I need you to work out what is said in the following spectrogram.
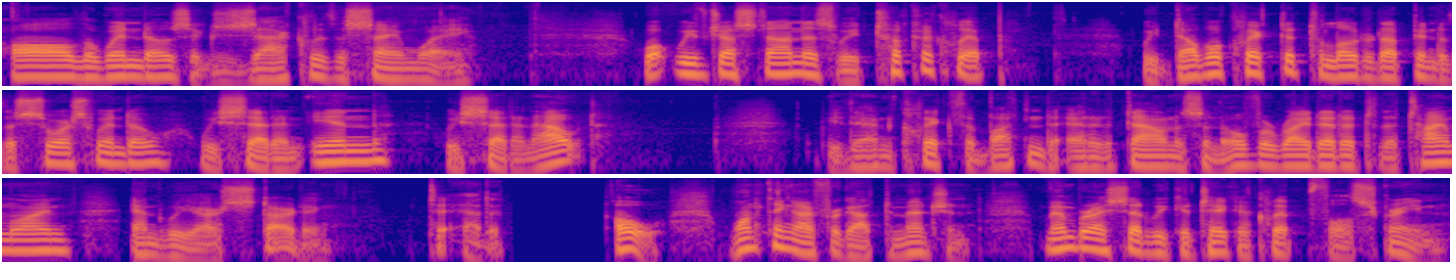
all the windows exactly the same way. What we've just done is we took a clip, we double clicked it to load it up into the source window, we set an in, we set an out, we then click the button to edit it down as an overwrite edit to the timeline, and we are starting to edit. Oh, one thing I forgot to mention. Remember I said we could take a clip full screen.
